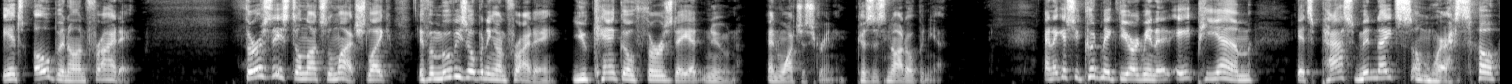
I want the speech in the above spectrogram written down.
It's open on Friday. Thursday, still not so much. Like, if a movie's opening on Friday, you can't go Thursday at noon and watch a screening because it's not open yet. And I guess you could make the argument at 8 p.m., it's past midnight somewhere. So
